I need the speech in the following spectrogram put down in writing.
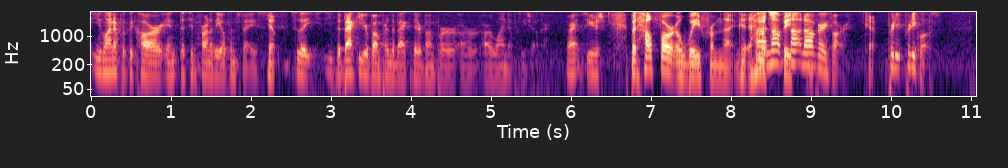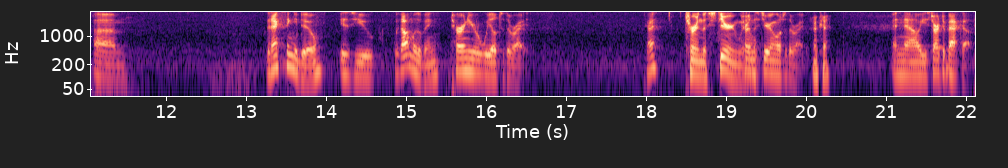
you line up with the car in, that's in front of the open space. Yep. So that the back of your bumper and the back of their bumper are, are lined up with each other. All right. So you're just But how far away from that? How uh, much not, space? Not, not very far. Okay. Pretty pretty close. Um, the next thing you do is you, without moving, turn your wheel to the right. Okay. Turn the steering wheel. Turn the steering wheel to the right. Okay. and now you start to back up.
